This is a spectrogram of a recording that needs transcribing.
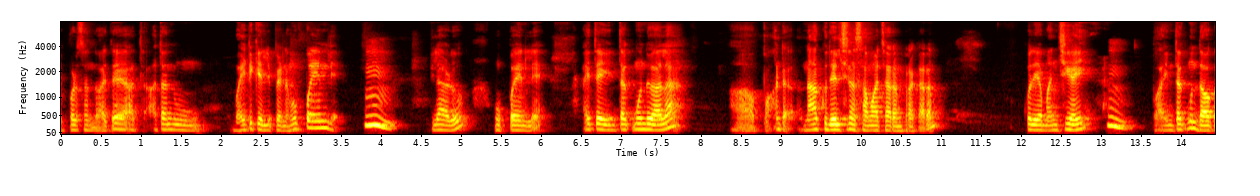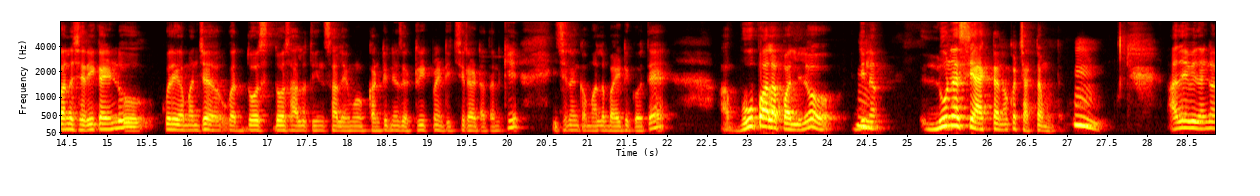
ఎప్పటి సందో అయితే అత- అతను బయటికి వెళ్ళిపోయినా ముప్పై ఏళ్ళే. పిల్లాడు ముప్పై ఏళ్ళే. అయితే ఇంతకు ముందు ప- అంటే నాకు తెలిసిన సమాచారం ప్రకారం కొద్దిగా మంచిగా అయి ఇంతకుముందు దవాఖానలో షరీక్ అయిండు కొద్దిగా మంచిగా ఒక దోస్ దోసాలు తీన్సాలు ఏమో కంటిన్యూస్గా ట్రీట్మెంట్ ఇచ్చిరట అతనికి. ఇచ్చినాక మళ్ళీ బయటికి పోతే ఆ భూపాలపల్లిలో దీని లూనస్ యాక్ట్ అని ఒక చట్టం ఉంటుంది. అదేవిధంగా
